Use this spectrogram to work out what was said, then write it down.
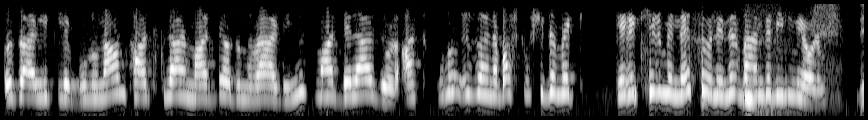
özellikle bulunan partiküler madde adını verdiğimiz maddeler diyor. Artık bunun üzerine başka bir şey demek gerekir mi ne söylenir ben de bilmiyorum. Ee,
